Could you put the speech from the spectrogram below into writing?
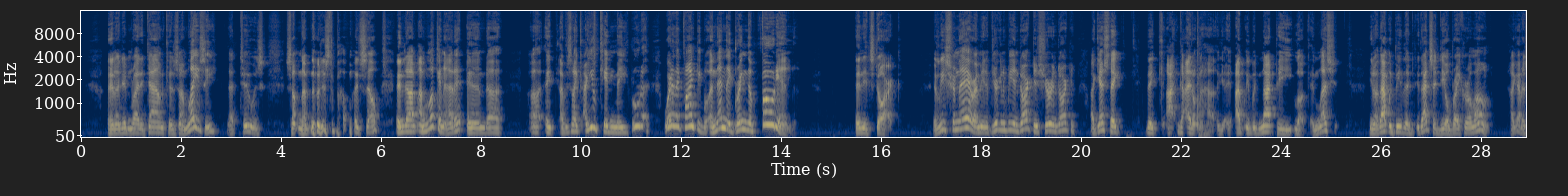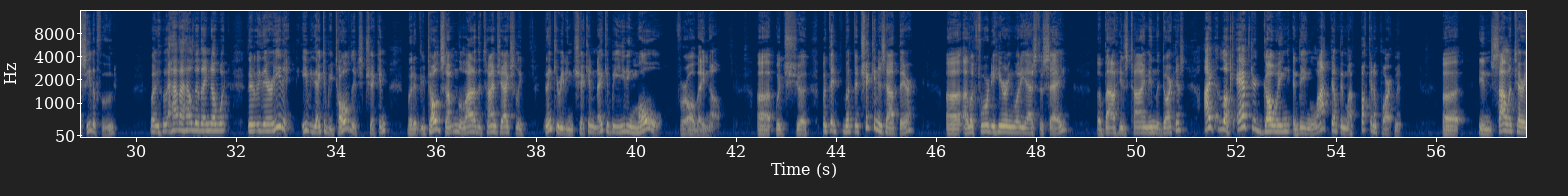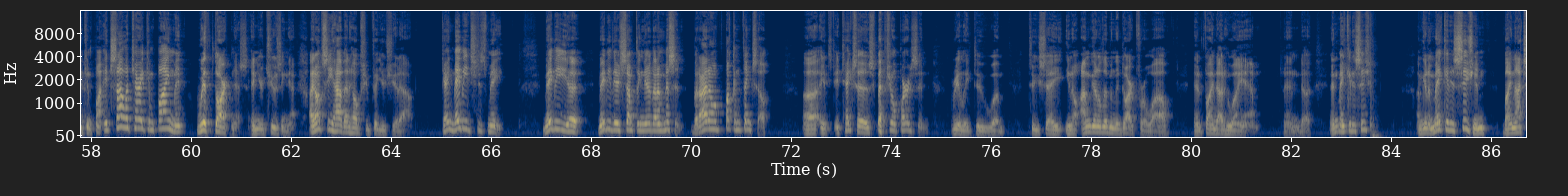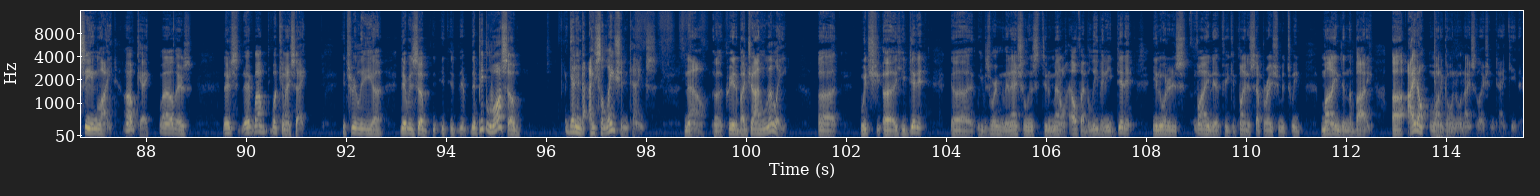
and I didn't write it down because I'm lazy. That too is something I've noticed about myself. And um, I'm looking at it, and uh, uh, it, I was like, "Are you kidding me? Who? Do, where do they find people?" And then they bring the food in, and it's dark at least from there. I mean, if you're going to be in darkness, you're in darkness. I guess they, they, I, I don't know how. I, it would not be. Look, unless, you know, that would be the. That's a deal breaker alone. I got to see the food. But how the hell do they know what they're they're eating? Even they could be told it's chicken, but if you're told something, a lot of the times you actually think you're eating chicken. They could be eating mole for all they know. Uh, which, uh, but the but the chicken is out there uh, I look forward to hearing what he has to say about his time in the darkness. I look after going and being locked up in my fucking apartment uh, in solitary confinement. It's solitary confinement with darkness, and you're choosing that. I don't see how that helps you figure shit out. Okay, maybe it's just me. Maybe uh, maybe there's something there that I'm missing, but I don't fucking think so. Uh, it, it takes a special person really to um, to say, you know, I'm going to live in the dark for a while and find out who I am, and uh, and make a decision. I'm going to make a decision by not seeing light. Okay, well, there's there's well, what can I say? It's really uh, there was a there are people who also get into isolation tanks now, uh, created by John Lilly, uh, which uh, he did it. Uh, he was working with the National Institute of Mental Health, I believe, and he did it in order to find if he could find a separation between mind and the body. Uh, I don't want to go into an isolation tank either.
